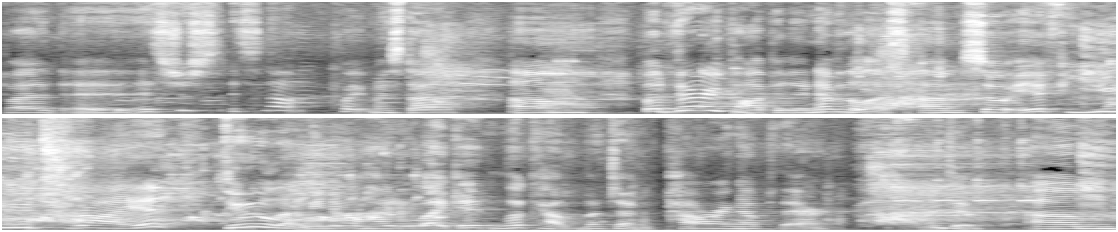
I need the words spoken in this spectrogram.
but it's just it's not quite my style. Um, but very popular nevertheless. Um, so if you try it, do let me know how you like it. Look how much I'm powering up there. I'm too. Um,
